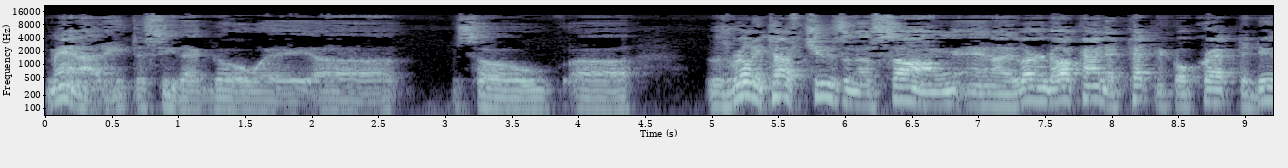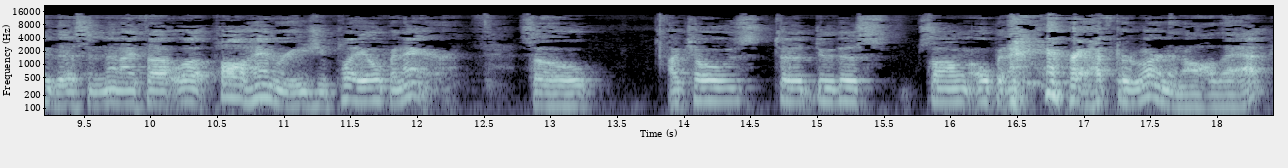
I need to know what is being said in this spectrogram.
man, I'd hate to see that go away. Uh, so. Uh, it was really tough choosing a song and I learned all kind of technical crap to do this and then I thought, well, Paul Henry's, you play open air. So I chose to do this song open air after learning all that.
